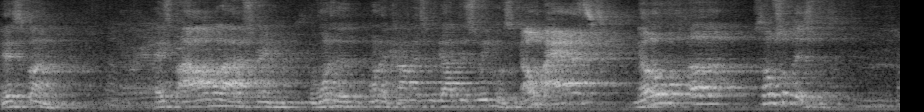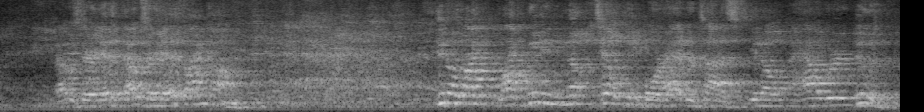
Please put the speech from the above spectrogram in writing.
It's funny. They spy on the live stream. One of the one of the comments we got this week was no mask, no uh, social distance. That was their that was their edifying comment. You know, like like we didn't tell people or advertise, you know, how we're doing.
